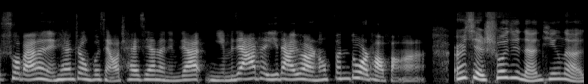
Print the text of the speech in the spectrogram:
说白了，哪天政府想要拆迁了，你们家你们家这一大院能分多少套房啊？而且说句难听的，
